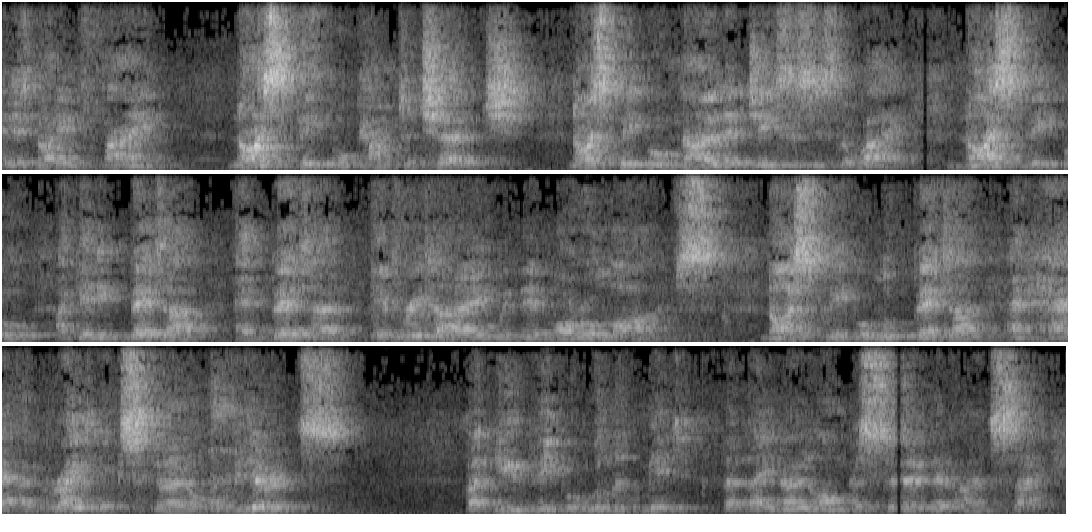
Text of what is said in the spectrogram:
It is not in fame. Nice people come to church Nice people know that Jesus is the way. Nice people are getting better and better every day with their moral lives. Nice people look better and have a great external appearance. But new people will admit that they no longer serve their own sake.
